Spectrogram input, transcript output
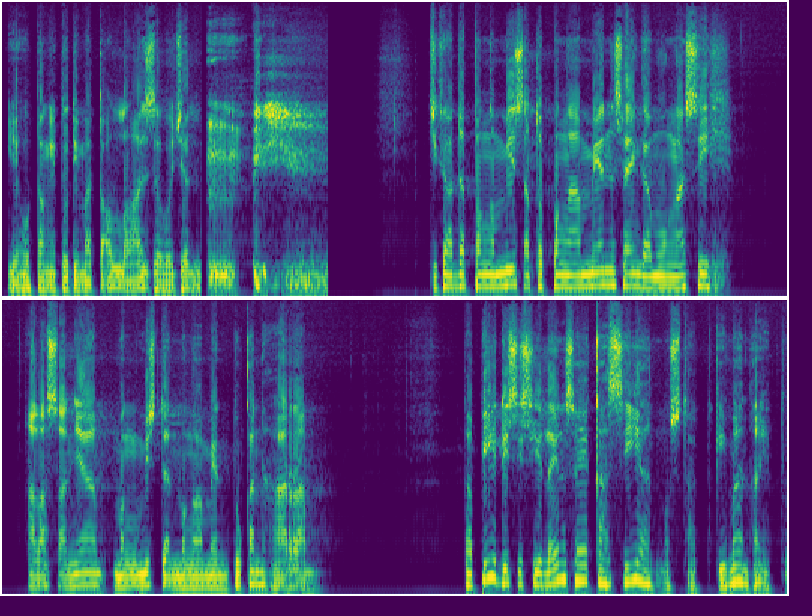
Ya hutang itu di mata Allah Azza wa Jal. Jika ada pengemis atau pengamen, saya nggak mau ngasih. Alasannya mengemis dan mengamen itu kan haram. Tapi di sisi lain saya kasihan Ustadz. Gimana itu?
